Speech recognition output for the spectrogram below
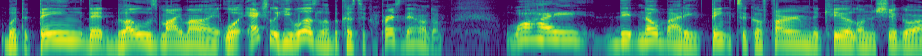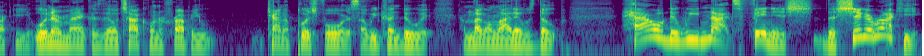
But the thing that blows my mind, well, actually he was low because the compress downed him. Why did nobody think to confirm the kill on the Shigaraki? Well, never mind, because the Ochako and the Frappe kind of pushed forward, so we couldn't do it. I'm not gonna lie, that was dope. How did we not finish the Shigaraki?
